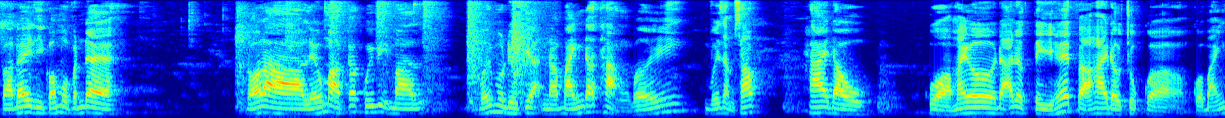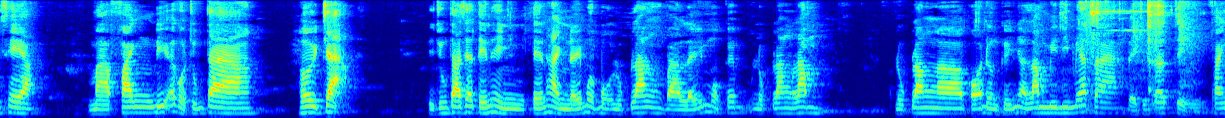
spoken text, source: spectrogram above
Và đây thì có một vấn đề đó là nếu mà các quý vị mà với một điều kiện là bánh đã thẳng với với giảm sóc, hai đầu của Mayer đã được tì hết vào hai đầu trục của của bánh xe mà phanh đĩa của chúng ta hơi chạm, thì chúng ta sẽ tiến hành tiến hành lấy một bộ lục lăng và lấy một cái lục lăng 5 lục lăng ờ, có đường kính là 5 mm ra để chúng ta chỉnh phanh.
